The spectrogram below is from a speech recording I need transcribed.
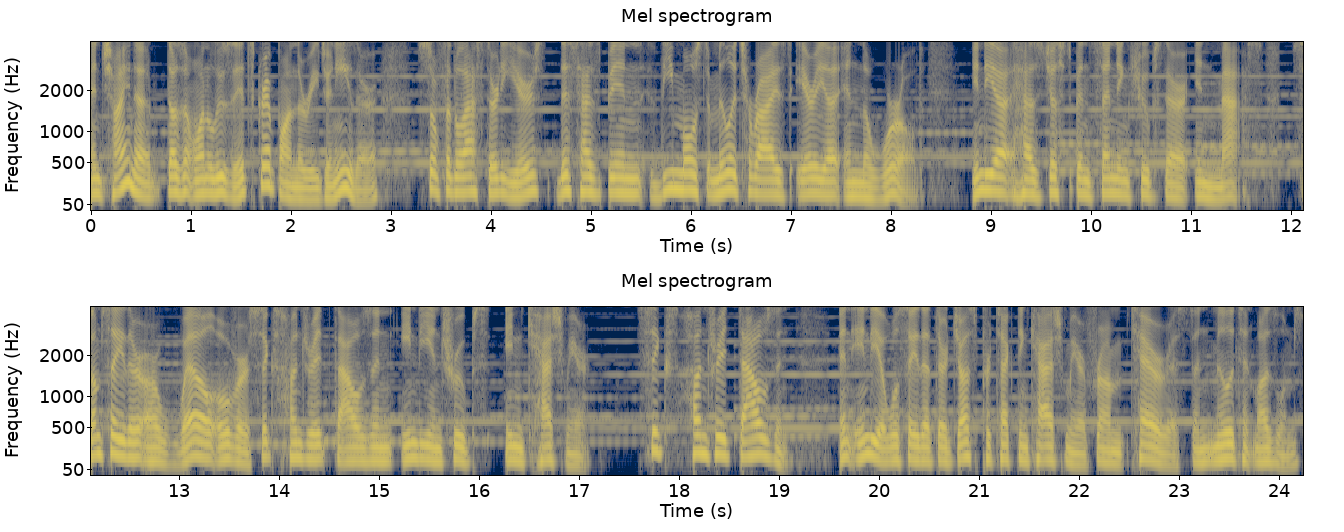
And China doesn't want to lose its grip on the region either. So for the last 30 years, this has been the most militarized area in the world. India has just been sending troops there in mass. Some say there are well over 600,000 Indian troops in Kashmir 600,000. And India will say that they're just protecting Kashmir from terrorists and militant Muslims.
